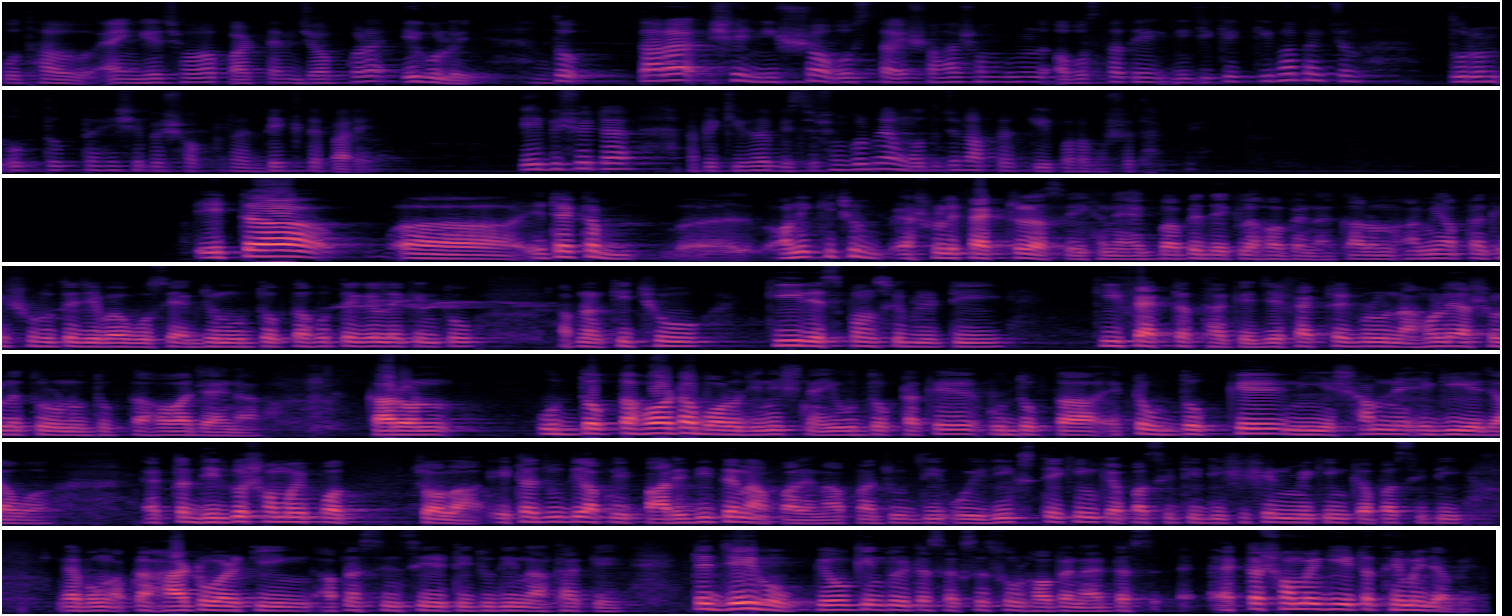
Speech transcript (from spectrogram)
কোথাও অ্যাঙ্গেজ হওয়া পার্ট টাইম জব করা এগুলোই। তো তারা সেই নিঃস্ব অবস্থায় সহায় সম্পন্ন অবস্থাতে নিজেকে কীভাবে একজন তরুণ উদ্যোক্তা হিসেবে স্বপ্নটা দেখতে পারে? এই বিষয়টা আপনি কীভাবে বিশ্লেষণ করবেন এবং ওদের জন্য আপনার কি পরামর্শ থাকবে? এটা এটা একটা অনেক কিছু আসলে ফ্যাক্টর আছে এখানে, একভাবে দেখলে হবে না। কারণ আমি আপনাকে শুরুতে যেভাবে বলছি, একজন উদ্যোক্তা হতে গেলে কিন্তু আপনার কিছু কি রেসপন্সিবিলিটি কি ফ্যাক্টর থাকে, যে ফ্যাক্টরগুলো না হলে আসলে তরুণ উদ্যোক্তা হওয়া যায় না। কারণ উদ্যোক্তা হওয়াটা বড় জিনিস না, এই উদ্যোগটাকে উদ্যোক্তা, একটা উদ্যোগকে নিয়ে সামনে এগিয়ে যাওয়া, একটা দীর্ঘ সময় পথ চলা, এটা যদি আপনি পাড়ি দিতে না পারেন, আপনার যদি ওই risk taking capacity decision making capacity এবং আপনার হার্ড ওয়ার্কিং আপনার সিনসিয়ারিটি যদি না থাকে, এটা যেই হোক, কেউ কিন্তু এটা সাকসেসফুল হবে না। একটা একটা সময় গিয়ে এটা থেমে যাবে।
